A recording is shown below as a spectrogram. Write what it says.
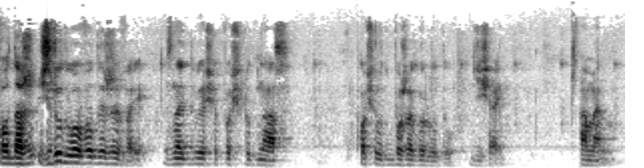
Woda, źródło wody żywej znajduje się pośród nas, pośród Bożego ludu dzisiaj. Amen.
